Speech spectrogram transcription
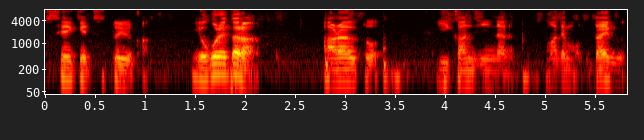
清潔というか、汚れたら洗うといい感じになる。まあでも、だいぶ、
